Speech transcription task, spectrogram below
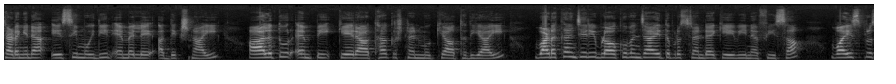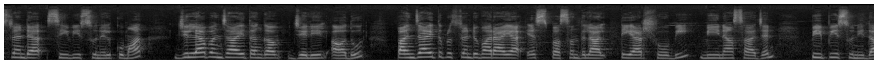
ചടങ്ങിന് A C Moideen M L A അധ്യക്ഷനായി Alathur M P K Radhakrishnan മുഖ്യാതിഥിയായി Vadakkanchery block panchayat president K V Nafeesa vice president C V Sunilkumar ജില്ലാ പഞ്ചായത്ത് അംഗം ജലീൽ ആദൂർ പഞ്ചായത്ത് പ്രസിഡന്റുമാരായ S Vasanthalal T R Shobi Meena Sajan P P Sunitha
